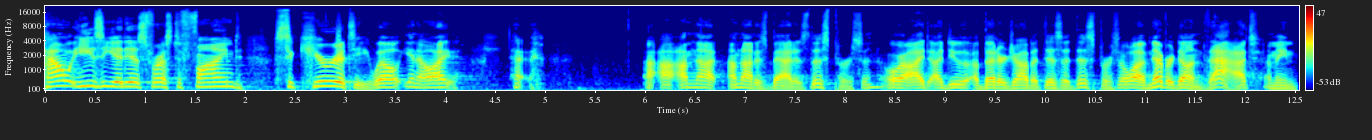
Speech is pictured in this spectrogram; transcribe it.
how easy it is for us to find security. Well, you know, I, I, am not, I'm not as bad as this person, or I, I do a better job at this at this person. Well, I've never done that. I mean,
